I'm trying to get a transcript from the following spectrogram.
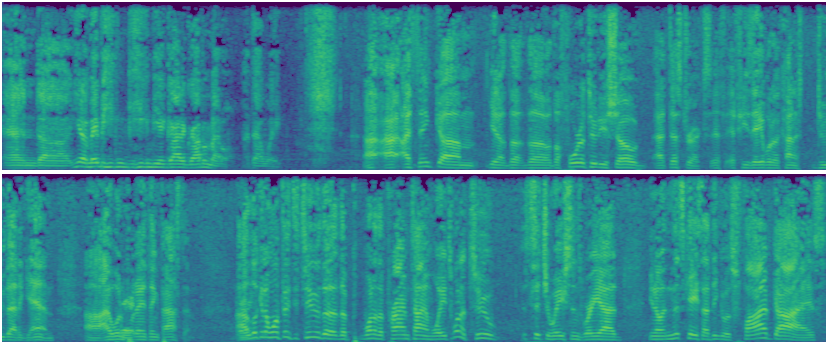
and uh, you know maybe he can he can be a guy to grab a medal at that weight. I, I- think um, you know the, the the fortitude he showed at districts. If, if he's able to kind of do that again, uh, I wouldn't put anything past him. Uh, looking at 152, the the one of the prime time weights, one of two situations where he had, you know, in this case, I think it was five guys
